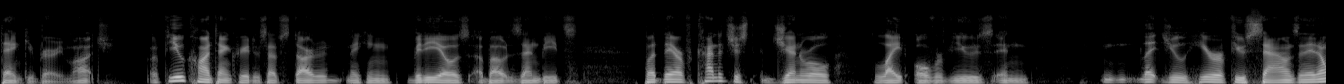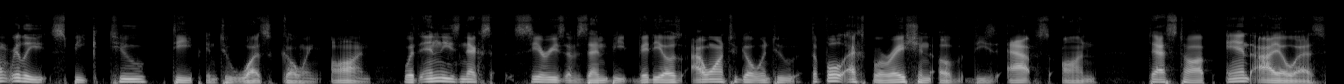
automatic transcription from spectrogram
Thank you very much. A few content creators have started making videos about ZenBeats, but they're kind of just general light overviews and let you hear a few sounds, and they don't really speak too deep into what's going on. Within these next series of ZenBeat videos, I want to go into the full exploration of these apps on desktop and iOS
